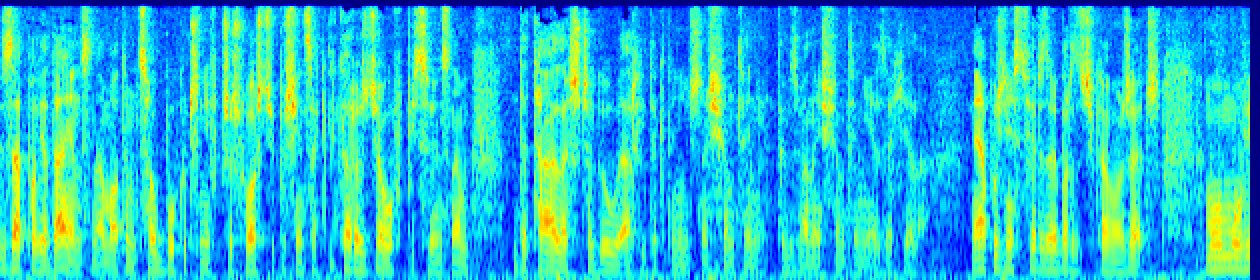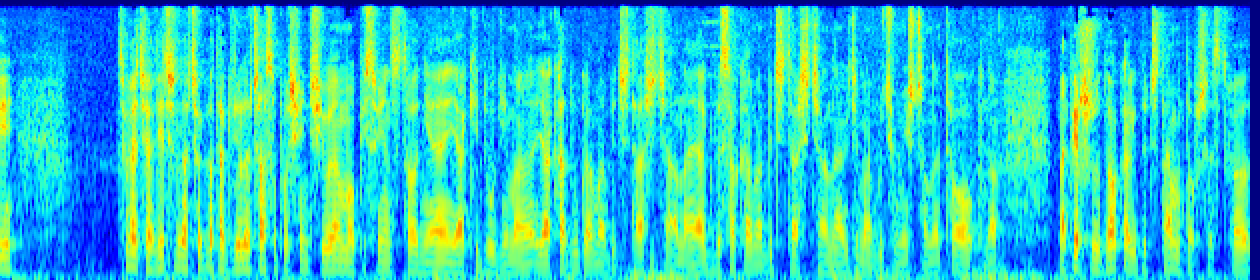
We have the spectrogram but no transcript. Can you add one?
zapowiadając nam o tym, co Bóg uczyni w przyszłości, poświęca kilka rozdziałów, wpisując nam detale, szczegóły architektoniczne świątyni, tak zwanej świątyni Ezechiela. Ja później stwierdzę bardzo ciekawą rzecz. Mówi, słuchajcie, a wiecie dlaczego tak wiele czasu poświęciłem opisując to, nie, jaki długi ma, jaka długa ma być ta ściana, jak wysoka ma być ta ściana, gdzie ma być umieszczone to okno. Na pierwszy rzut oka, gdy czytamy to wszystko,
